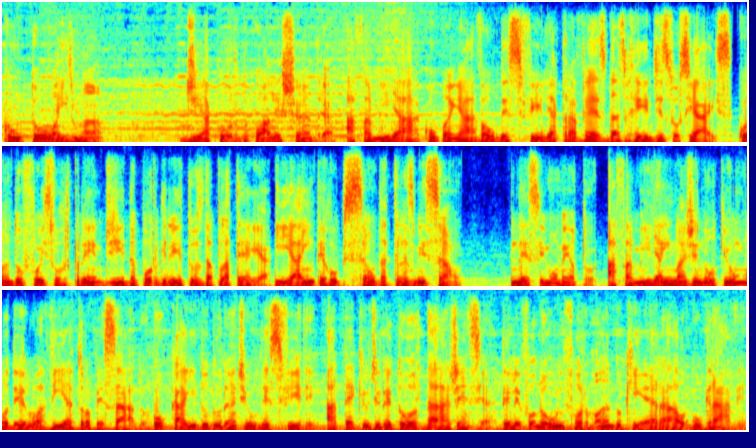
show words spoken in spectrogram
contou a irmã. De acordo com Alexandra, a família acompanhava o desfile através das redes sociais quando foi surpreendida por gritos da plateia e a interrupção da transmissão. Nesse momento, a família imaginou que o modelo havia tropeçado ou caído durante o desfile, até que o diretor da agência telefonou informando que era algo grave.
